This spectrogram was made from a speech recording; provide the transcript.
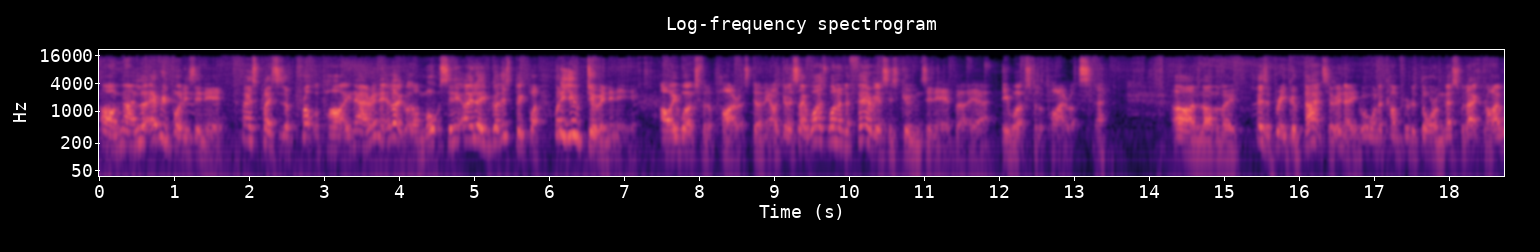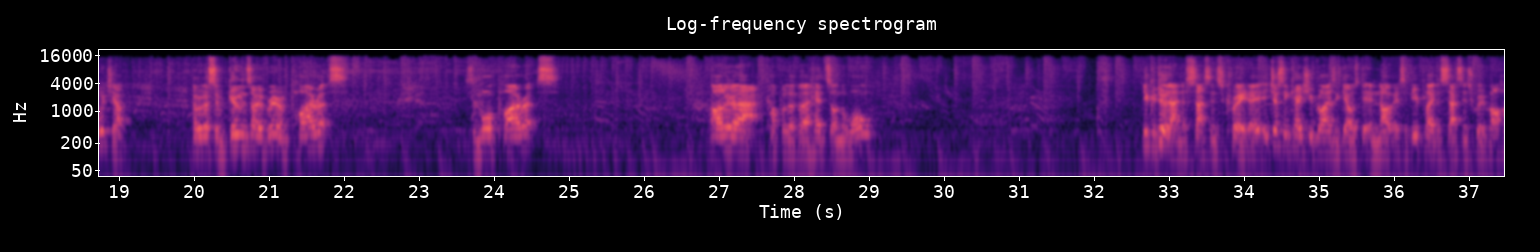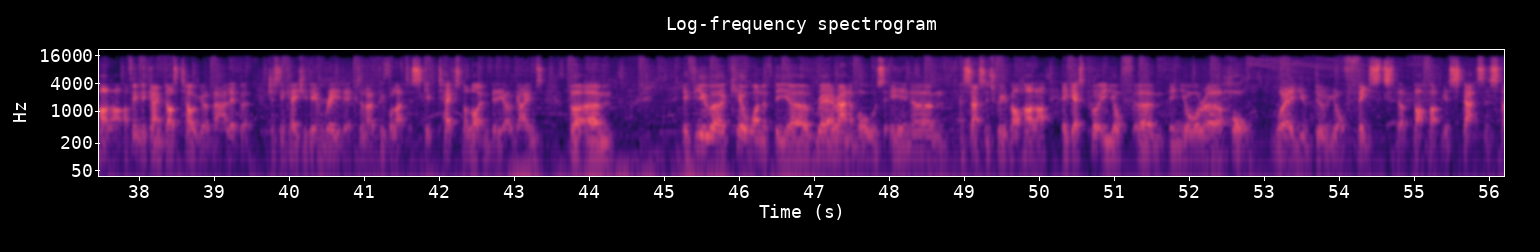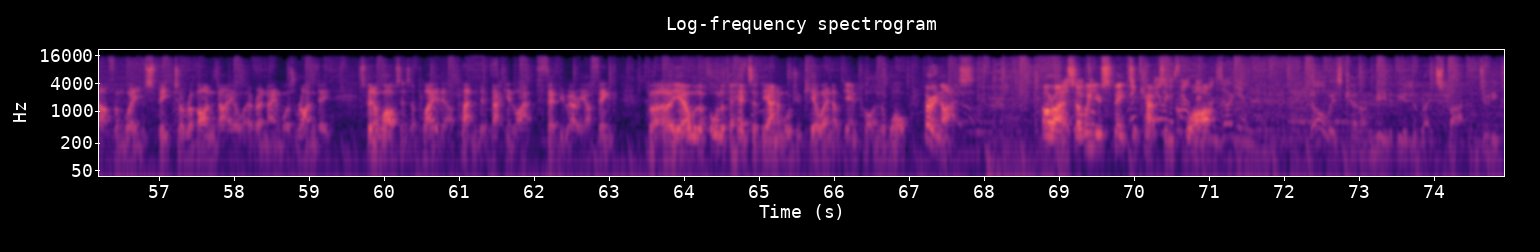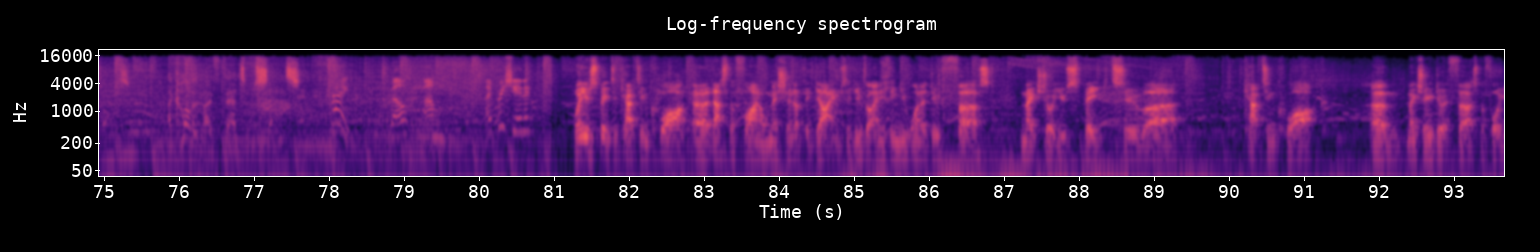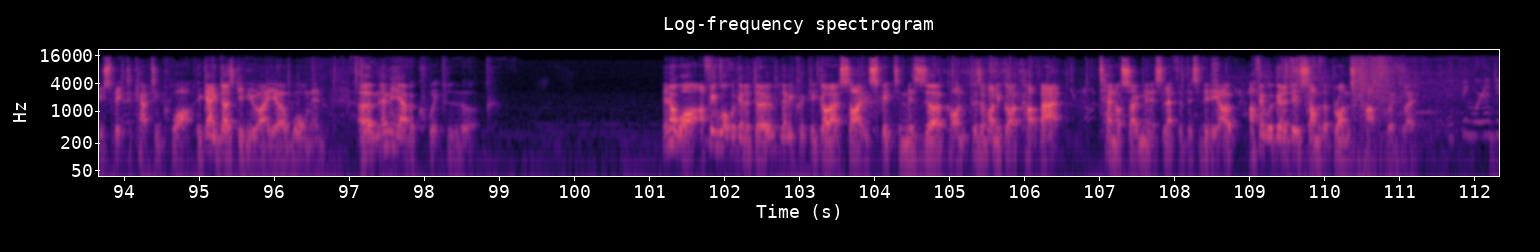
Oh man, look, everybody's in here. This place is a proper party now, isn't it? Look, got the malts in it. Oh, look, you've got this big boy. What are you doing in here? Oh, he works for the pirates, doesn't he? I was going to say, why is one of Nefarious's goons in here? But yeah, he works for the pirates. oh, lovely. There's a pretty good bouncer, isn't he? You wouldn't want to come through the door and mess with that guy, would you? And we've got some goons over here and pirates. Some more pirates. Oh, look at that. A couple of uh, heads on the wall. You could do that in Assassin's Creed. It, just in case you guys and girls didn't notice, if you played Assassin's Creed Valhalla, I think the game does tell you about it, but just in case you didn't read it, because I know people like to skip text a lot in video games. But um, if you uh, kill one of the uh, rare animals in um, Assassin's Creed Valhalla, it gets put in your um, in your uh, hall where you do your feasts that buff up your stats and stuff, and where you speak to Ravande or whatever her name was, Rundy. It's been a while since I played it. I platinumed it back in like February, I think. But uh, yeah, all of all of the heads of the animals you kill end up getting put on the wall. Very nice. All right, so when you speak to Thanks for bailing Captain Quark, Led You always count on me to be in the right spot when duty calls. I call it my phantom sense. Right. Well, um, I appreciate it. when you speak to Captain Quark, uh, that's the final mission of the game. So if you've got anything you want to do first, make sure you speak to uh, Captain Quark. Um, make sure you do it first before you speak to Captain Quark. The game does give you a uh, warning. Um, let me have a quick look. You know what? I think what we're going to do, let me quickly go outside and speak to Ms. Zircon, because I've only got to cut back 10 or so minutes left of this video. I think we're going to do some of the Bronze Cup quickly.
